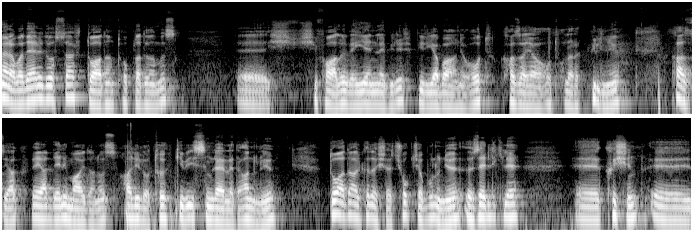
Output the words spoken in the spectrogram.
Merhaba değerli dostlar. Doğadan topladığımız e, şifalı ve yenilebilir bir yabani ot, kazayağı ot olarak biliniyor. Kazyak veya deli maydanoz, halil otu gibi isimlerle de anılıyor. Doğada arkadaşlar çokça bulunuyor. Özellikle e, kışın e,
